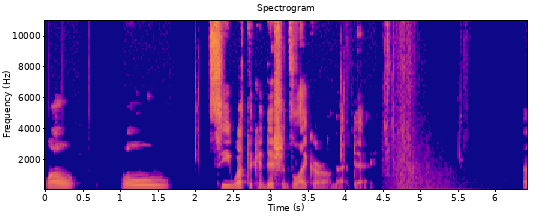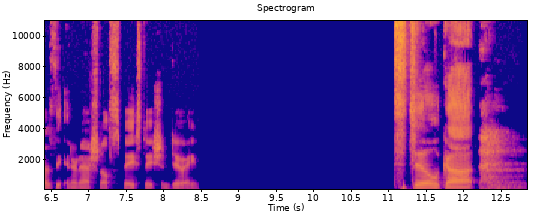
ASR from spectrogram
Well, we'll see what the conditions like are on that day. How's the International Space Station doing? Still got a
